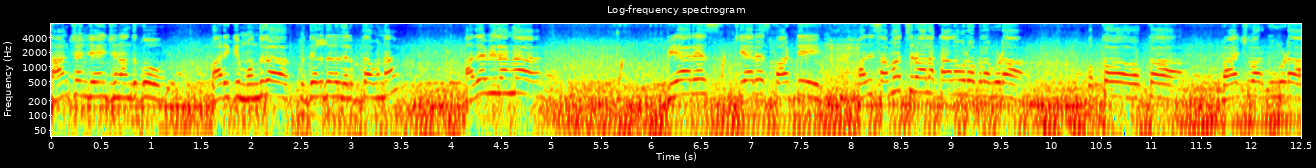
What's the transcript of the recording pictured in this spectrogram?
శాంక్షన్ చేయించినందుకు వారికి ముందుగా కృతజ్ఞతలు తెలుపుతా ఉన్నా. అదేవిధంగా బీఆర్ఎస్ టీఆర్ఎస్ పార్టీ పది సంవత్సరాల కాలం లోపల కూడా ఒక్క ఒక్క ప్యాచ్ వరకు కూడా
